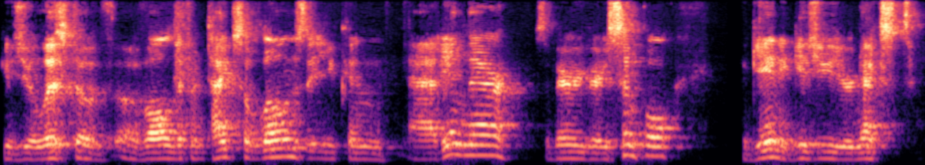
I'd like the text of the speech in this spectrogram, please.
gives you a list of, of all different types of loans that you can add in there. It's very, very simple. Again, it gives you your next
